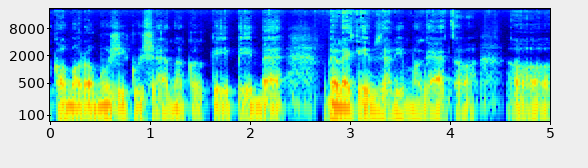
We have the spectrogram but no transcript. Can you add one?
kamara muzsikusának a képébe, beleképzeli magát a, a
